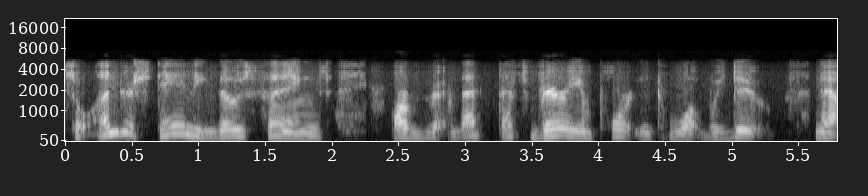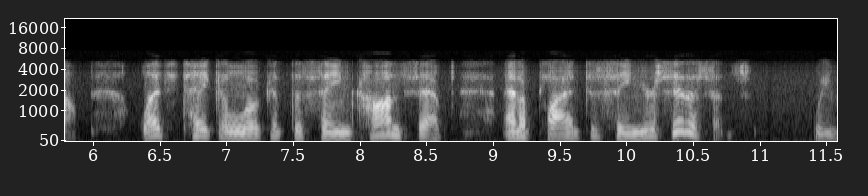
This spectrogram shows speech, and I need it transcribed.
So understanding those things are that that's very important to what we do. Now, let's take a look at the same concept and apply it to senior citizens. We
